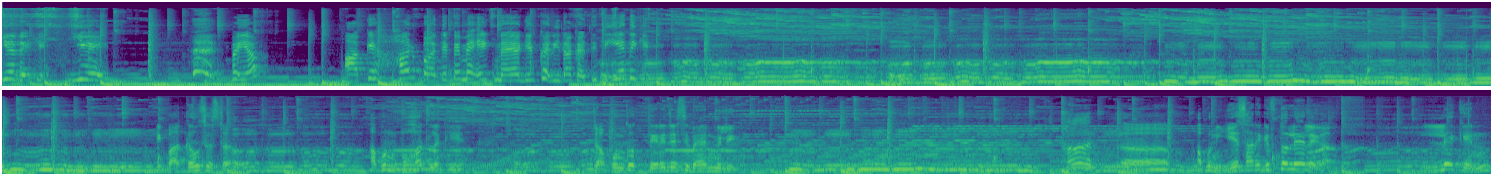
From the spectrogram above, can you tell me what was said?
ये देखिए, ये। भैया, आपके हर बर्थडे पे मैं एक नया गिफ्ट खरीदा करती थी। ये देखिए। एक बात कहूँ, सिस्टर? अपन बहुत लकी है। जो अपन को तेरे जैसी बहन मिली। हाँ अपन ये सारे गिफ्ट तो ले लेगा। लेकिन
